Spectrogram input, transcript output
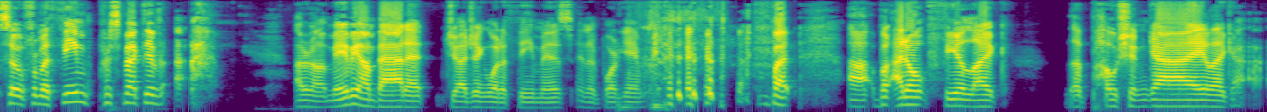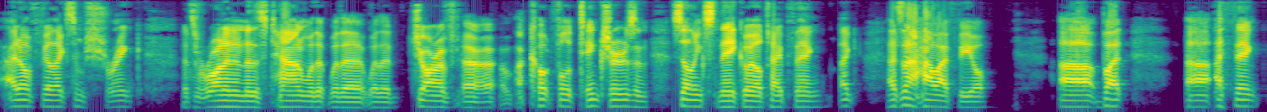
So from a theme perspective, I- I don't know. Maybe I'm bad at judging what a theme is in a board game, but uh, but I don't feel like the potion guy. Like I- I don't feel like some shrink that's running into this town with a with a with a jar of uh, a coat full of tinctures and selling snake oil type thing. Like that's not how I feel. Uh, but uh, I think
